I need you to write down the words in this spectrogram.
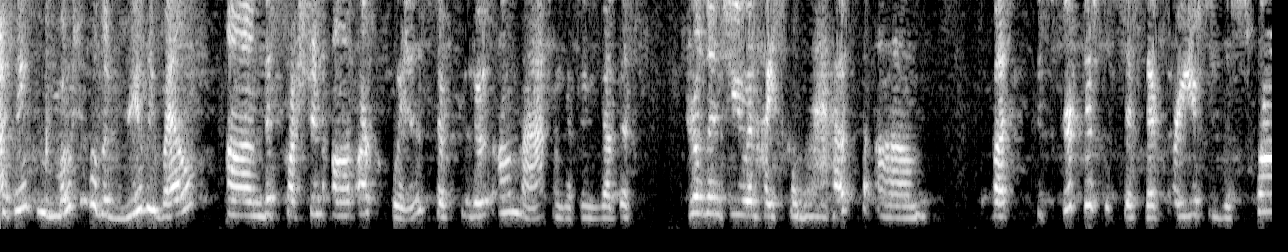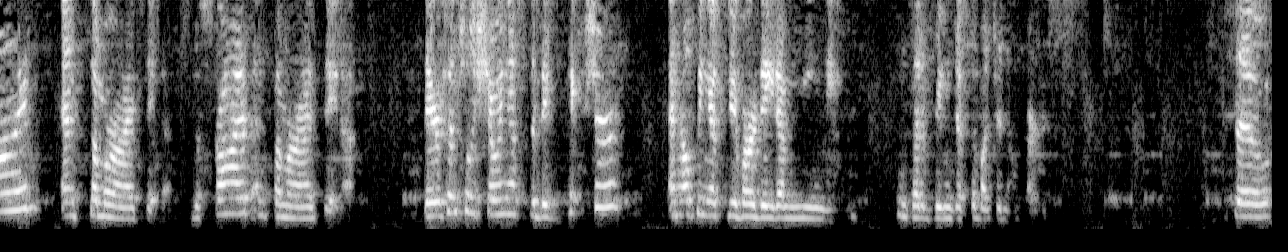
I think most people did really well on this question on our quiz. So kudos on that. I'm guessing you got this drilled into you in high school math. Um, but descriptive statistics are used to describe and summarize data. Describe and summarize data. They're essentially showing us the big picture and helping us give our data meaning instead of being just a bunch of numbers. So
